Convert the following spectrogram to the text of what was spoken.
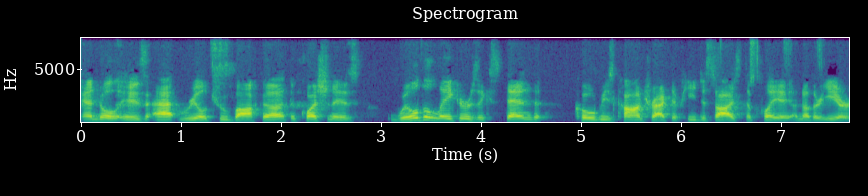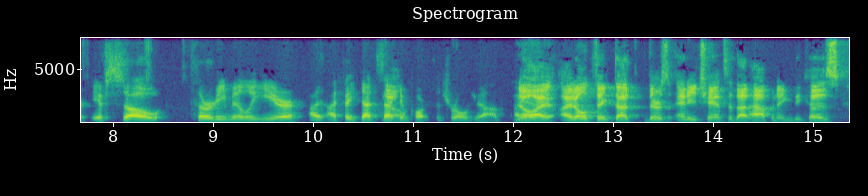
handle is at Real Chewbacca. The question is Will the Lakers extend Kobe's contract if he decides to play another year? If so, 30 mil a year? I, I think that second No. part's a troll job. No, I, I don't think that there's any chance of that happening because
